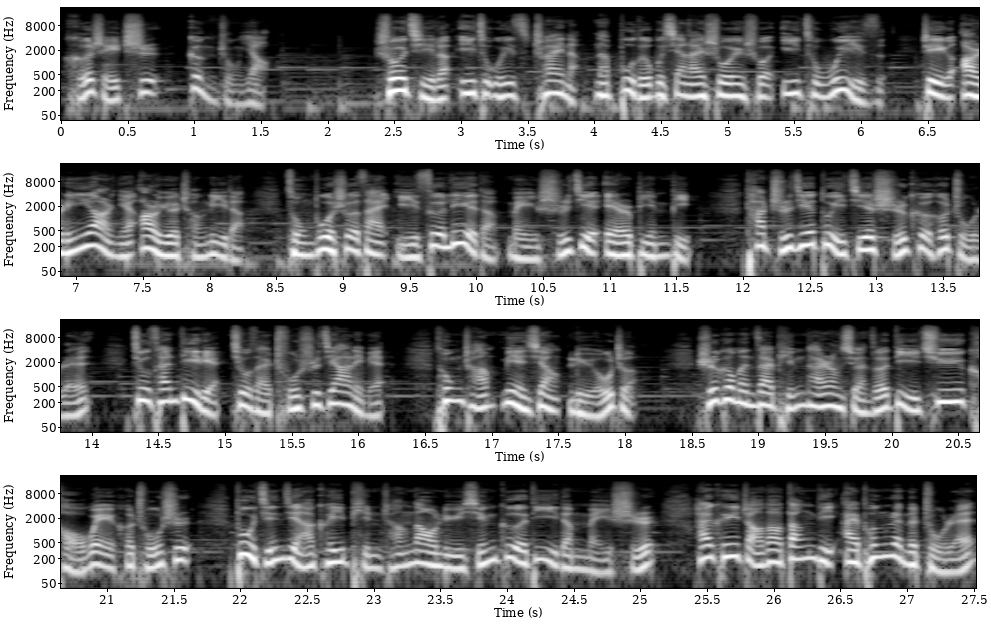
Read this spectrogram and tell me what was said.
和谁吃更重要。说起了 Eat with China，那不得不先来说一说 Eat with 这个二零一二年二月成立的、总部设在以色列的美食界 Airbnb。它直接对接食客和主人，就餐地点就在厨师家里面，通常面向旅游者。食客们在平台上选择地区口味和厨师，不仅仅啊可以品尝到旅行各地的美食，还可以找到当地爱烹饪的主人，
